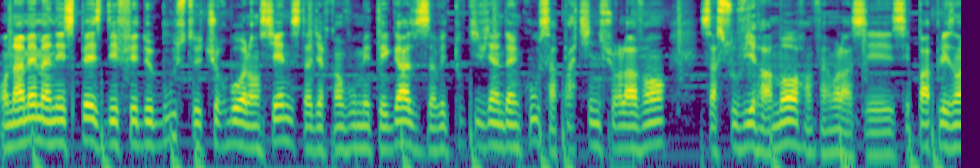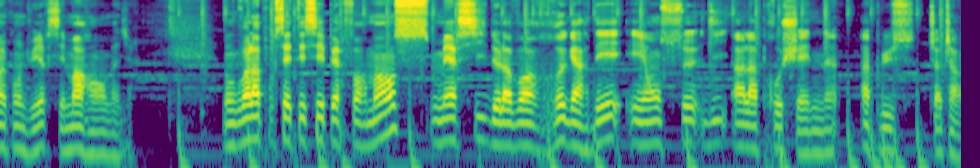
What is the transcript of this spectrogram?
on a même un espèce d'effet de boost turbo à l'ancienne, c'est-à-dire quand vous mettez gaz, vous avez tout qui vient d'un coup, ça patine sur l'avant, ça s'ouvre à mort. Enfin voilà, c'est pas plaisant à conduire, c'est marrant, on va dire. Donc voilà pour cet essai performance. Merci de l'avoir regardé et on se dit à la prochaine. A plus. Ciao, ciao.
